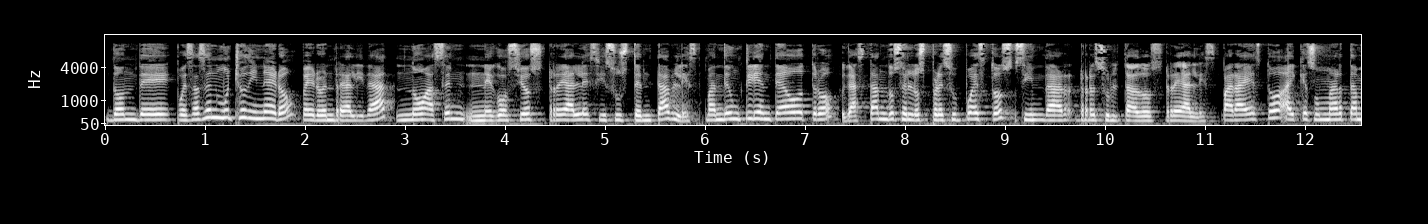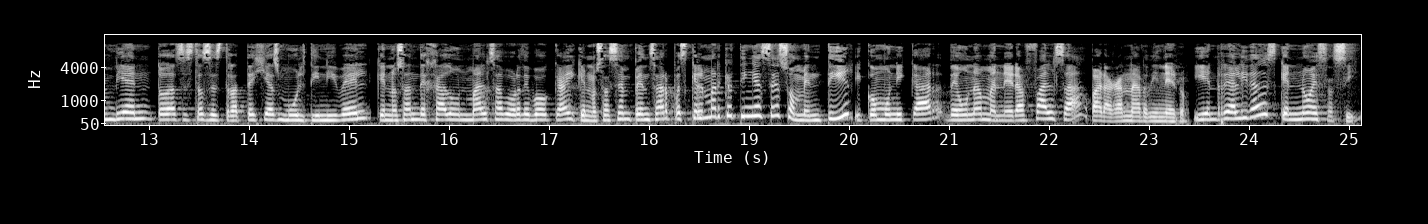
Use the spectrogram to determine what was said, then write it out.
donde pues hacen mucho dinero, pero en realidad no hacen negocios reales y sustentables. Van de un cliente a otro gastándose los presupuestos sin dar resultados reales. Para esto hay que sumar también todas estas estrategias multinivel que nos han dejado un mal sabor de boca y que nos hacen pensar pues que el marketing es eso, mentir y comunicar de una manera falsa para ganar dinero. Y en realidad es que no es así.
